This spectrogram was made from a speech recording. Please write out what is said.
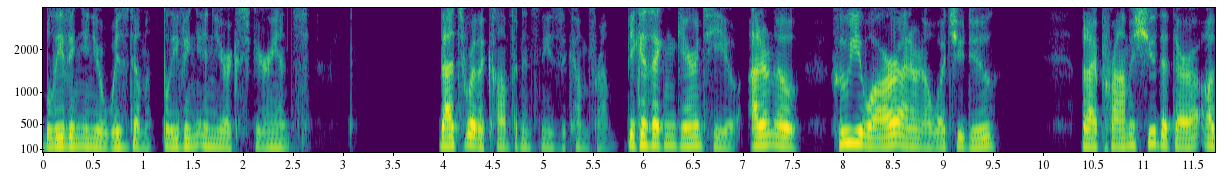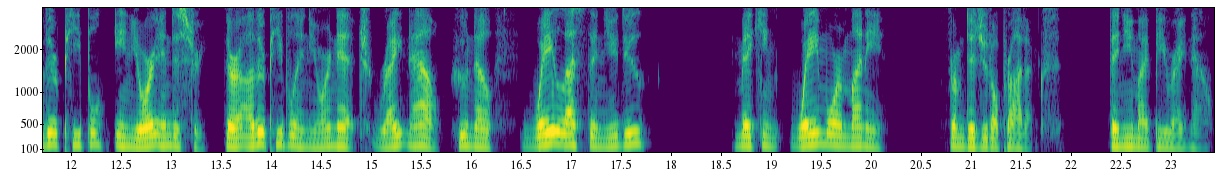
believing in your wisdom, believing in your experience. That's where the confidence needs to come from. Because I can guarantee you, I don't know who you are, I don't know what you do, but I promise you that there are other people in your industry, there are other people in your niche right now who know way less than you do, making way more money from digital products than you might be right now.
